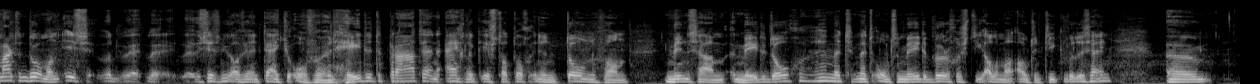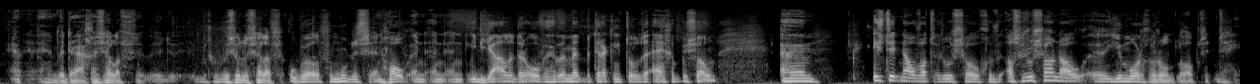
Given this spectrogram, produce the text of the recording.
Maarten Doorman is, we, we, we zitten nu alweer een tijdje over het heden te praten en eigenlijk is dat toch in een toon van minzaam mededogen met, met onze medeburgers die allemaal authentiek willen zijn. Um, en, en, we dragen zelf, we zullen zelf ook wel vermoedens en, hoop en, en, en idealen daarover hebben... met betrekking tot de eigen persoon. Um, is dit nou wat Rousseau... Als Rousseau nou uh, hier morgen rondloopt... Nee.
